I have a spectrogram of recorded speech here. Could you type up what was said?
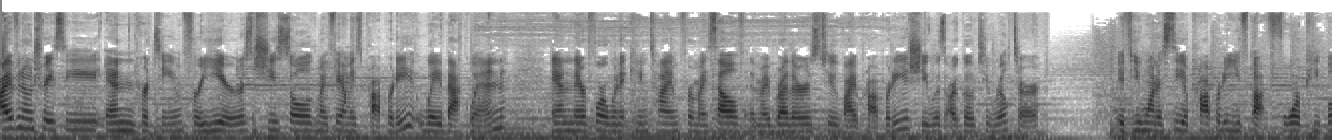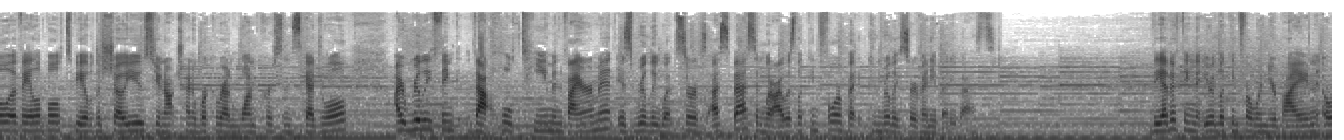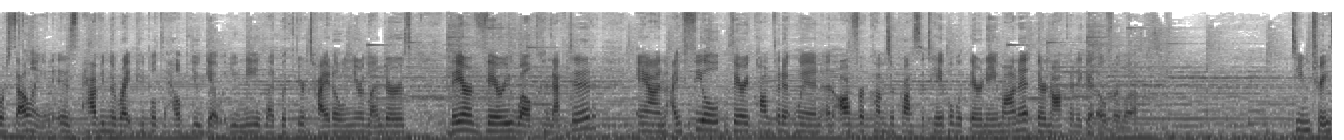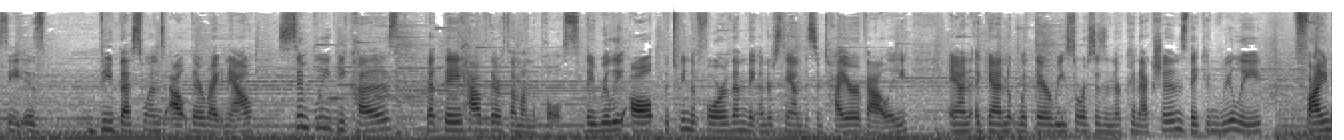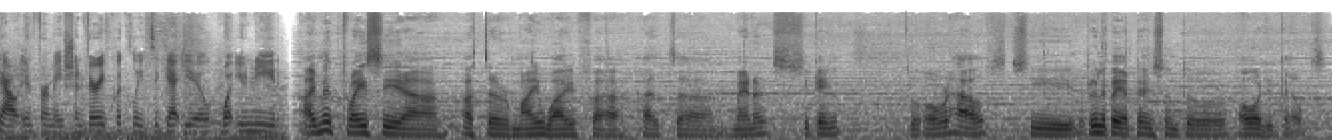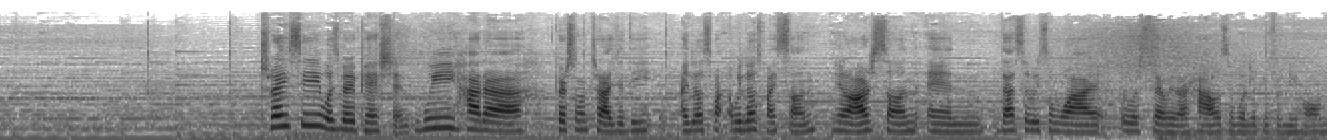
I've known Tracy and her team for years. She sold my family's property way back when, and therefore when it came time for myself and my brothers to buy property, she was our go-to realtor. If you want to see a property, you've got four people available to be able to show you, so you're not trying to work around one person's schedule. I really think that whole team environment is really what serves us best and what I was looking for, but can really serve anybody best. The other thing that you're looking for when you're buying or selling is having the right people to help you get what you need, like with your title and your lenders. They are very well connected, and I feel very confident when an offer comes across the table with their name on it, they're not going to get overlooked. Team Tracy is the best ones out there right now simply because that they have their thumb on the pulse. They really all, between the four of them, they understand this entire valley. And again, with their resources and their connections, they can really find out information very quickly to get you what you need. I met Tracy uh, after my wife uh, had uh. She came to our house. She really paid attention to our details. Tracy was very patient. We had a personal tragedy. I lost my, we lost my son, you know, our son, and that's the reason why we were selling our house and we're looking for a new home.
